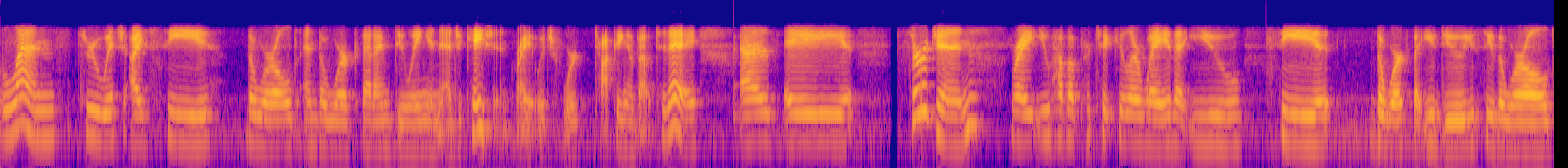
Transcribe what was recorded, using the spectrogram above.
lens through which I see the world and the work that I'm doing in education, right, which we're talking about today. As a surgeon, right, you have a particular way that you see the work that you do. You see the world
